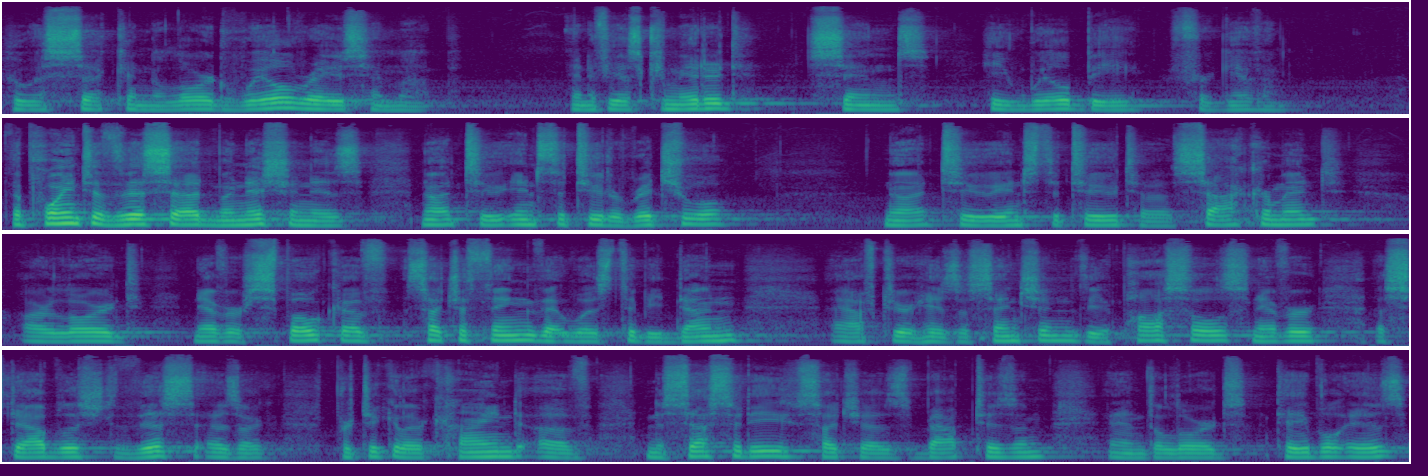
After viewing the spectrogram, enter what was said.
who is sick, and the Lord will raise him up. And if he has committed sins, he will be forgiven. The point of this admonition is not to institute a ritual, not to institute a sacrament. Our Lord never spoke of such a thing that was to be done after his ascension. The apostles never established this as a particular kind of necessity, such as baptism and the Lord's table is.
